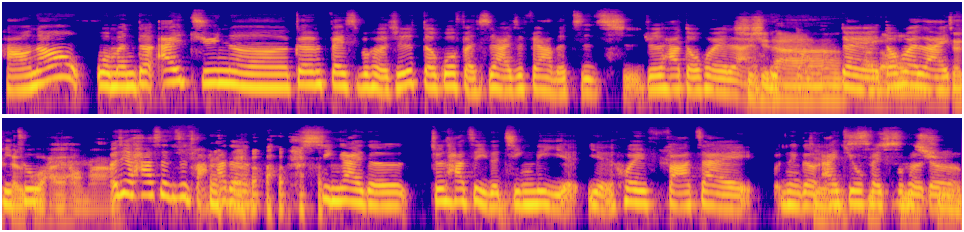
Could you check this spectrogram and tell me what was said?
好，然后我们的 IG 呢跟 Facebook，其实德国粉丝还是非常的支持，就是他都会来，谢谢他，对，都会来提出，还好吗？而且他甚至把他的 性爱的，就是他自己的经历也也会发在那个 IG Facebook 的，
